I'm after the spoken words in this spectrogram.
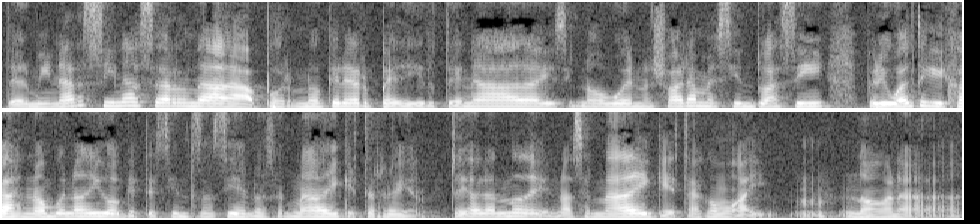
terminar sin hacer nada por no querer pedirte nada y decir, no, bueno, yo ahora me siento así, pero igual te quejas, ¿no? Pues no digo que te sientas así de no hacer nada y que estés re bien. Estoy hablando de no hacer nada y que estás como, ay, mm, no hago nada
